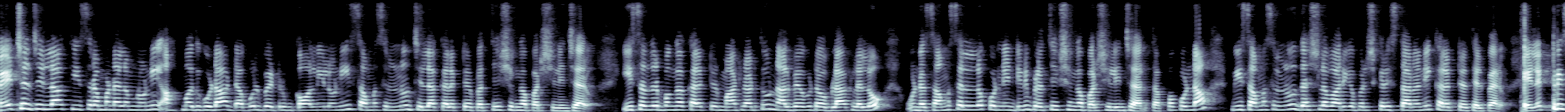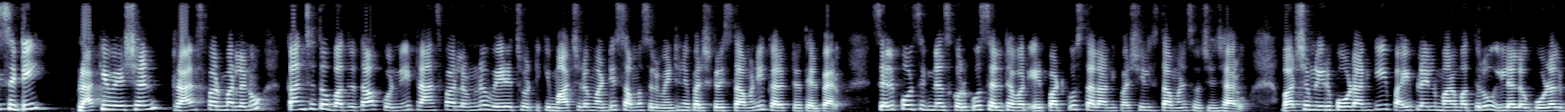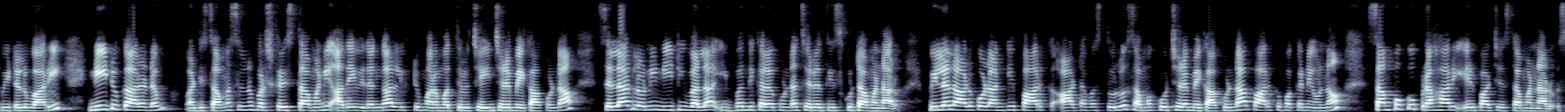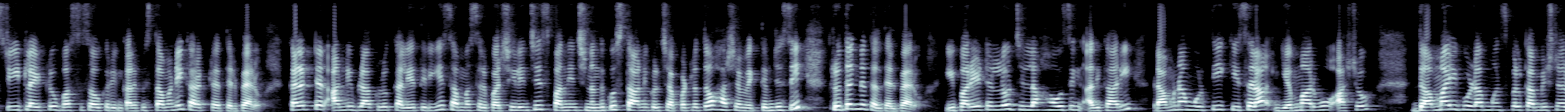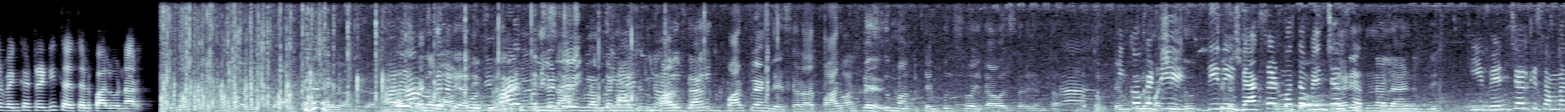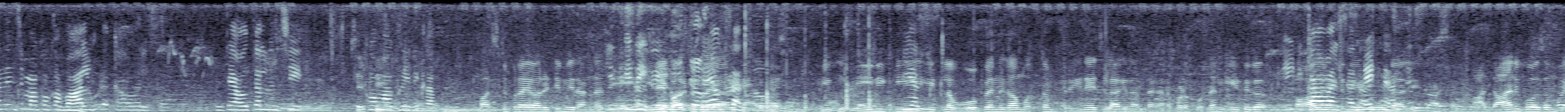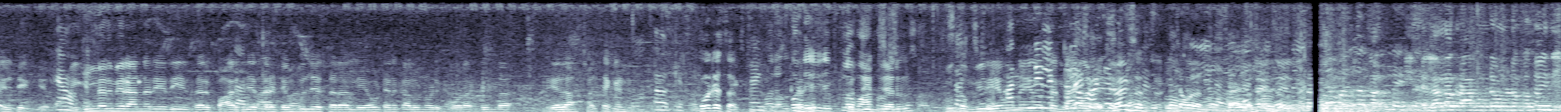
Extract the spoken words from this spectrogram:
మేడ్చల్ జిల్లా కీసర మండలంలోని Ahmedguda double bedroom కాలనీలోని సమస్యలను జిల్లా కలెక్టర్ ప్రత్యక్షంగా పరిశీలించారు. ఈ సందర్భంగా కలెక్టర్ మాట్లాడుతూ నలభై ఒకటవ బ్లాక్లలో ఉన్న సమస్యలలో కొన్నింటిని ప్రత్యక్షంగా పరిశీలించారు. తప్పకుండా మీ సమస్యలను దశల వారీగా పరిష్కరిస్తానని కలెక్టర్ తెలిపారు. ఎలక్ట్రిసిటీ ప్లాక్యువేషన్ ట్రాన్స్ఫార్మర్లను కంచెతో భద్రత కొన్ని ట్రాన్స్ఫార్మర్లను వేరే చోటికి మార్చడం వంటి సమస్యలు వెంటనే పరిష్కరిస్తామని కలెక్టర్ తెలిపారు. సెల్ ఫోన్ సిగ్నల్స్ కొరకు సెల్ టవర్ ఏర్పాటుకు స్థలాన్ని పరిశీలిస్తామని సూచించారు. వర్షం నీరు పోవడానికి పైప్ లైన్ మరమ్మతులు ఇళ్ళలో గోడలు బీటలు వారి నీటు కారడం వంటి సమస్యలను పరిష్కరిస్తామని అదేవిధంగా లిఫ్ట్ మరమ్మతులు చేయించడమే కాకుండా సెల్లార్లోని నీటి వల్ల ఇబ్బంది కలగకుండా చర్యలు తీసుకుంటామన్నారు. పిల్లలు ఆడుకోవడానికి పార్క్ ఆట వస్తువులు సమకూర్చడమే కాకుండా పార్కు పక్కనే ఉన్న సంపుకు ప్రహారీ ఏర్పాటు చేస్తామన్నారు. స్ట్రీట్ లైట్లు బస్సు సౌకర్యం కల్పిస్తామని కలెక్టర్ తెలిపారు. కలెక్టర్ అన్ని బ్లాకులు కలియ తిరిగి సమస్యలు పరిశీలించి స్పందించినందుకు స్థానికులు చప్పట్లతో హర్షం వ్యక్తం చేసి కృతజ్ఞతలు తెలిపారు. ఈ పర్యటనలో జిల్లా హౌసింగ్ అధికారి Ramanamurthy Keesara MRO Ashok Dammaiguda municipal commissioner Venkatareddy తదితరులు పాల్గొన్నారు. పార్క్ ల్యాండ్ లేదు సార్. ఆ పార్క్ ప్లస్ మాకు టెంపుల్స్ అవి కావాలి సార్ ఇదంతా. మొత్తం టెంపుల్ ఇంకొకటి మసీదు దీని బ్యాక్ సైడ్ మొత్తం వెంచర్ సార్ ఎన్న ల్యాండ్ ఉంది ఈ వెంచర్కి సంబంధించి మాకు ఒక వాల్ కూడా కావాలి సార్. అంటే అవతల నుంచి ఎక్కువ మాకు ఇది కాకుండా ఫస్ట్ ప్రయారిటీ మీరు అన్నది. మీకు దీనికి. ఇట్లా ఓపెన్గా మొత్తం డ్రైనేజ్ లాగా ఇదంతా కనపడకుండా నీట్గా దానికోసము ఐ టేక్ కేర్ Yeah. మిగిలినది మీరు అన్నది ఏది? సరే పార్క్ చేస్తారా టెంపుల్ చేస్తారా లేఅవుట్ వెనకాల ఉన్నోడికి పోవడానికి ఉందా? లేదా? అది సెకండ్ ఓకే సార్ మరి ఇంకోటి ఈ రాకుండా ఉండడం కోసం ఇది.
